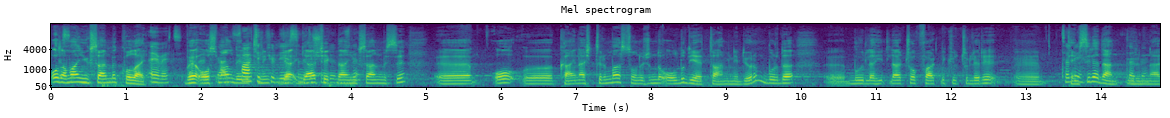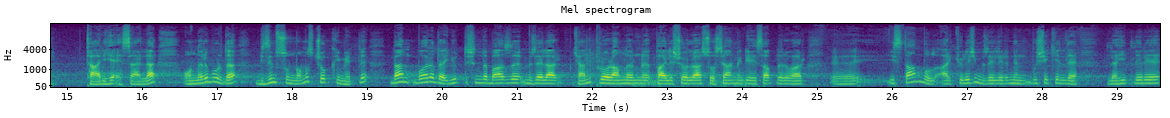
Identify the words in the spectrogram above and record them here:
O zaman yükselmek kolay. evet. Ve evet. Osmanlı Yani Devleti'nin gerçekten yükselmesi e, o e, kaynaştırma sonucunda oldu diye tahmin ediyorum. Burada e, bu lahitler çok farklı kültürleri e, Tabii, temsil eden tabii. ürünler, tarihi eserler. Onları burada bizim sunmamız çok kıymetli. Ben bu arada yurt dışında bazı müzeler kendi programlarını paylaşıyorlar, sosyal medya hesapları var. E, İstanbul Arkeoloji Müzelerinin bu şekilde lahitleri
